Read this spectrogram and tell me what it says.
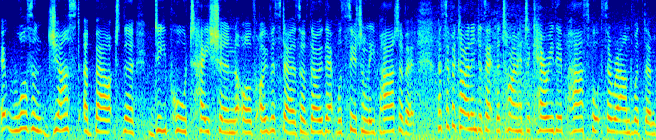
it wasn't just about the deportation of overstayers, although that was certainly part of it. Pacific Islanders at the time had to carry their passports around with them.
